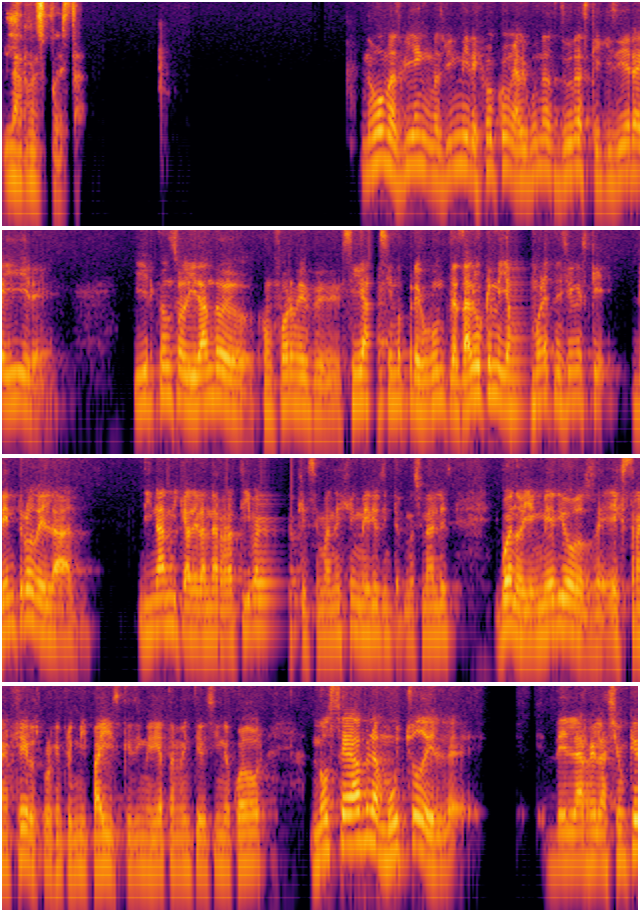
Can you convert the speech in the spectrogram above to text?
la respuesta? No, más bien, más bien me dejó con algunas dudas que quisiera ir, eh, ir consolidando conforme eh, siga haciendo preguntas. Algo que me llamó la atención es que dentro de la dinámica de la narrativa que se maneja en medios internacionales, bueno, y en medios extranjeros, por ejemplo, en mi país, que es inmediatamente vecino Ecuador, no se habla mucho de la relación que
